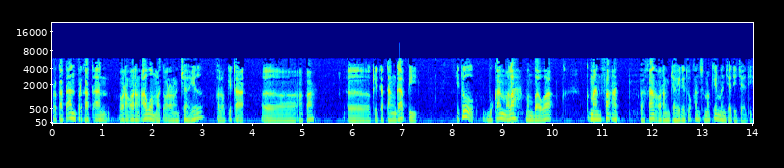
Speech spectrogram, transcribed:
perkataan-perkataan orang-orang awam atau orang jahil kalau kita uh, apa uh, kita tanggapi itu bukan malah membawa kemanfaat bahkan orang jahil itu akan semakin menjadi-jadi.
